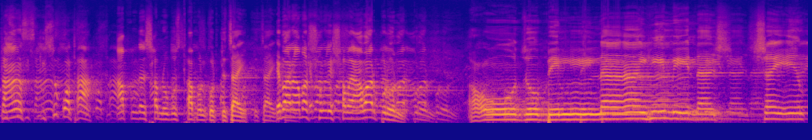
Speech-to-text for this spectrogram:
ট্রান্স কিছু কথা আপনাদের সামনে উপস্থাপন করতে চাই এবার আমার সঙ্গে সবাই আবার পড়ুন أعوذ بالله من الشيطان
